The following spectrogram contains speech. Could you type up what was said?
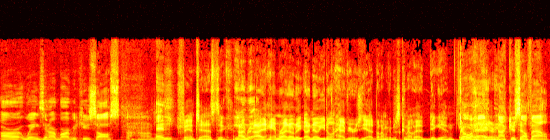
our wings and our barbecue sauce. Oh, and Fantastic. You I'm, know, I, Hammer, I know, I know you don't have yours yet, but I'm just going to go ahead and dig in. Go ahead. Here. Knock yourself out.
